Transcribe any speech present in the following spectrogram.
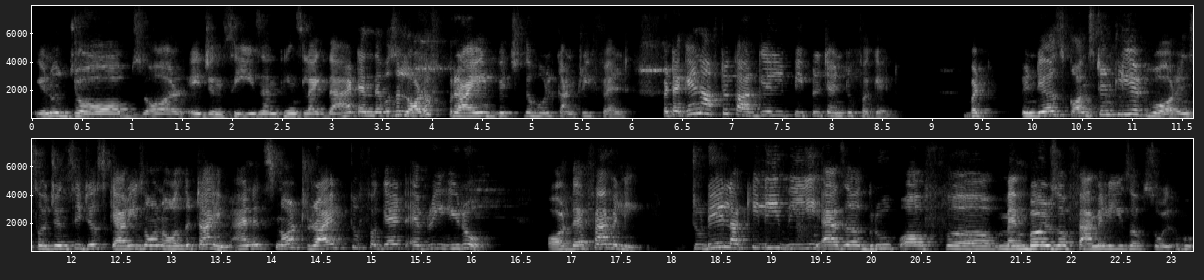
you know jobs or agencies and things like that. And there was a lot of pride which the whole country felt. But again after kargil people tend to forget. But india is constantly at war. Insurgency just carries on all the time. And it's not right to forget every hero or their family. Today luckily we as a group of uh, members of families of sol- who,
